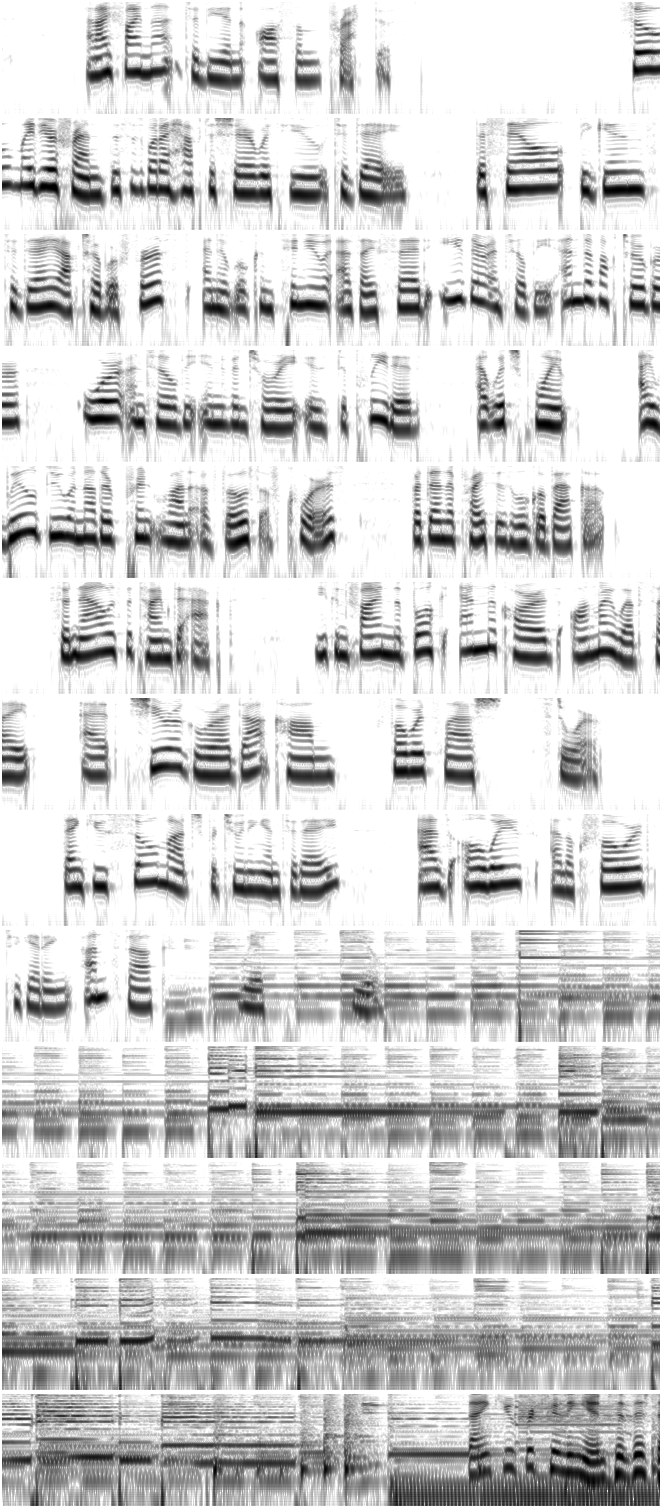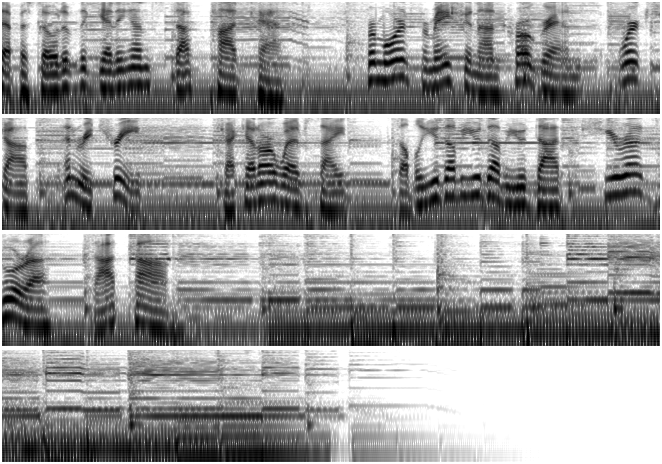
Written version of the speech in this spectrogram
and I find that to be an awesome practice. So, my dear friends, this is what I have to share with you today. The sale begins today, October 1st, and it will continue, as I said, either until the end of October or until the inventory is depleted, at which point I will do another print run of both, of course, but then the prices will go back up. So now is the time to act. You can find the book and the cards on my website at shiragura.com forward slash store. Thank you so much for tuning in today As always, I look forward to getting unstuck with you. Thank you for tuning in to this episode of the Getting Unstuck podcast. For more information on programs, workshops, and retreats, check out our website www.shiragura.com.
